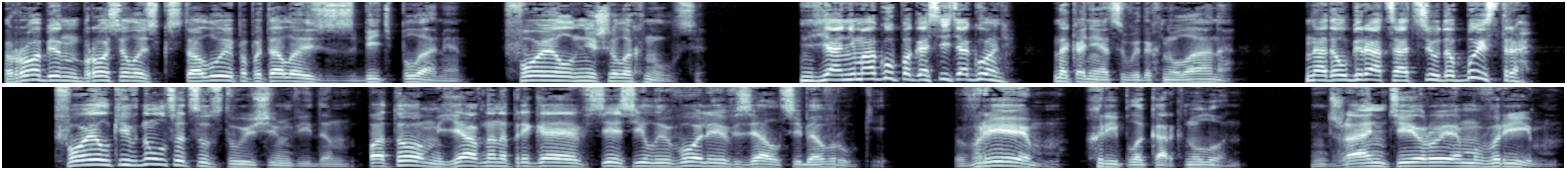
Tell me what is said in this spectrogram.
Робин бросилась к столу и попыталась сбить пламя. Фойл не шелохнулся. «Я не могу погасить огонь!» — наконец выдохнула она. «Надо убираться отсюда, быстро!» Фойл кивнул с отсутствующим видом. Потом, явно напрягая все силы воли, взял себя в руки. «В Рим!» — хрипло каркнул он. «Джантируем в Рим.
